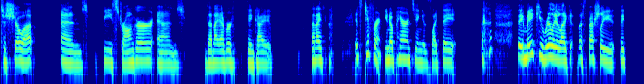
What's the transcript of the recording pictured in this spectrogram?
to show up and be stronger and than I ever think I then I it's different. You know, parenting is like they they make you really like especially they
